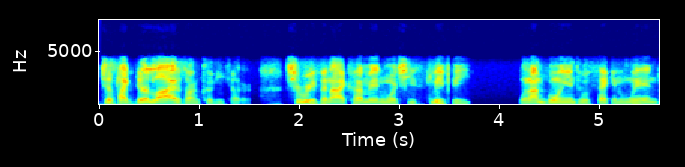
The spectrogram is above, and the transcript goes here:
just like their lives aren't cookie cutter. Sharifa and I come in when she's sleepy, when I'm going into a second wind,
